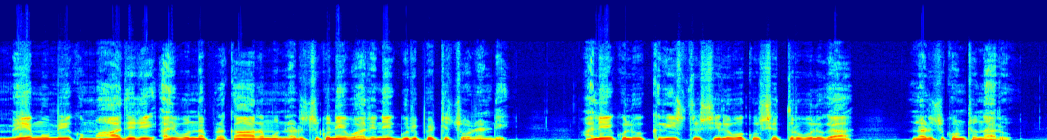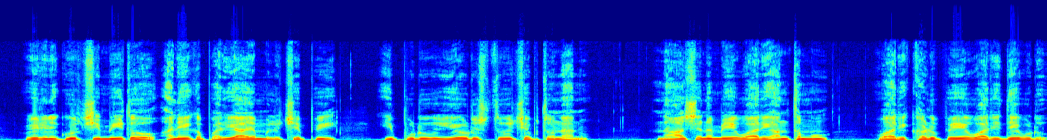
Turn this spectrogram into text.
మేము మీకు మాదిరి అయి ఉన్న ప్రకారము నడుచుకునే వారిని గురిపెట్టి చూడండి. అనేకులు క్రీస్తు శిలువకు శత్రువులుగా నడుచుకుంటున్నారు. వీరిని గూర్చి మీతో అనేక పర్యాయములు చెప్పి ఇప్పుడు ఏడుస్తూ చెబుతున్నాను. నాశనమే వారి అంతము. వారి కడుపే వారి దేవుడు.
